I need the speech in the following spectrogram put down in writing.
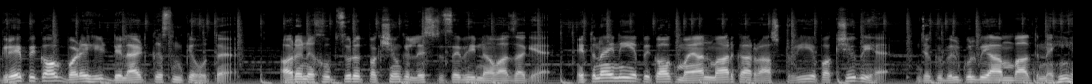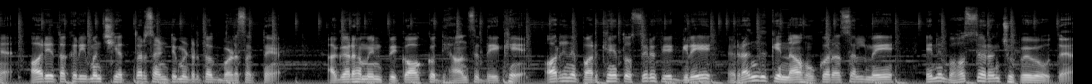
grey peacock बड़े ही डिलाइट किस्म के होते हैं, और इन्हें खूबसूरत पक्षियों की लिस्ट से भी नवाजा गया है। इतना ही नहीं, ये पिकॉक म्यांमार का राष्ट्रीय पक्षी भी है। जो कि बिल्कुल भी आम बात नहीं है और ये तकरीबन छिहत्तर सेंटीमीटर तक बढ़ सकते हैं। अगर हम इन पिकॉक को ध्यान से देखें और इन्हें परखें तो सिर्फ़ ये ग्रे रंग के ना होकर असल में इन्हें बहुत से रंग छुपे हुए होते हैं।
